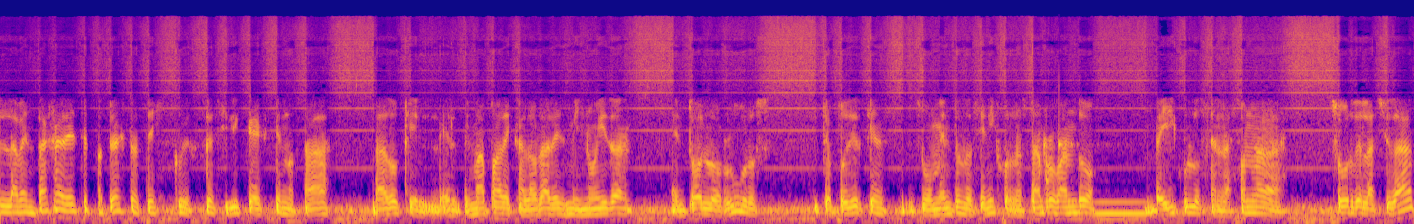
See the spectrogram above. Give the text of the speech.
la ventaja de este patrullaje estratégico específica es que nos ha dado que el, mapa de calor ha disminuido en, en todos los rubros y te puedo decir que en su momento nos decían, hijo, nos están robando vehículos en la zona sur de la ciudad,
